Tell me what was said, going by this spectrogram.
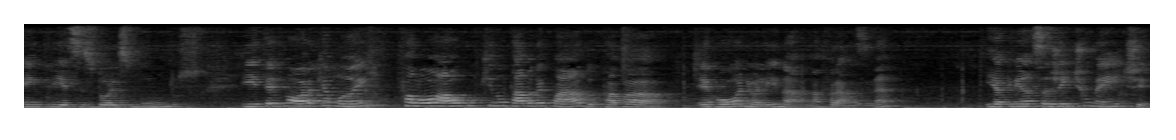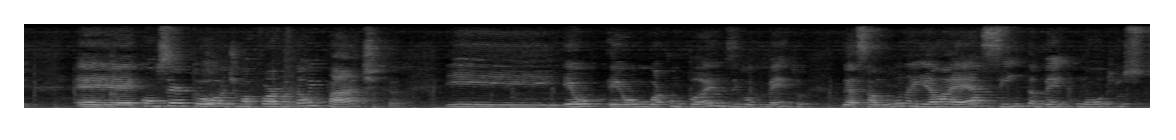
entre esses dois mundos. E teve uma hora que a mãe falou algo que não estava adequado, estava errôneo ali na, na frase, né? E a criança gentilmente é, consertou de uma forma tão empática. E eu, eu acompanho o desenvolvimento dessa aluna e ela é assim também com outros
